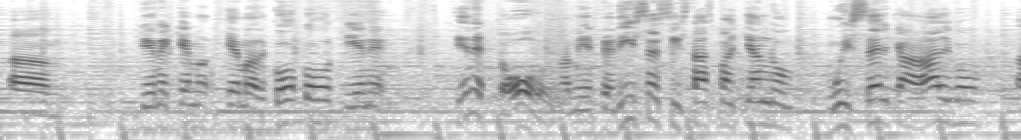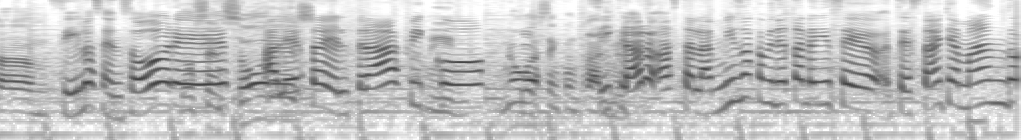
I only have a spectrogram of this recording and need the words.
Um, tiene quema, quema de coco, tiene tiene todo. A mí te dice si estás parqueando muy cerca a algo. sí, los sensores, alerta del tráfico. No vas a encontrar. Sí, claro, hasta la misma camioneta le dice, te está llamando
